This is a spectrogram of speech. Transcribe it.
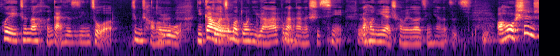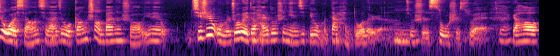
会真的很感谢自己，你走了这么长的路，你干了这么多你原来不敢干的事情，然后你也成为了今天的自己。然后甚至我想起来，就我刚上班的时候，因为其实我们周围都还都是年纪比我们大很多的人，就是四五十岁。对然后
